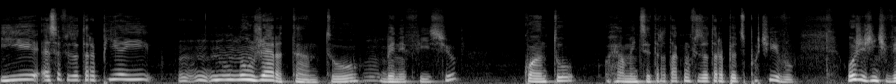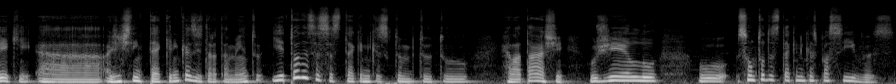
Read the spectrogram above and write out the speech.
e essa fisioterapia aí não gera tanto uhum. benefício quanto realmente se tratar com um fisioterapeuta esportivo. Hoje a gente vê que uh, a gente tem técnicas de tratamento e todas essas técnicas que tu, tu, tu relataste, o gelo, o, são todas técnicas passivas.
